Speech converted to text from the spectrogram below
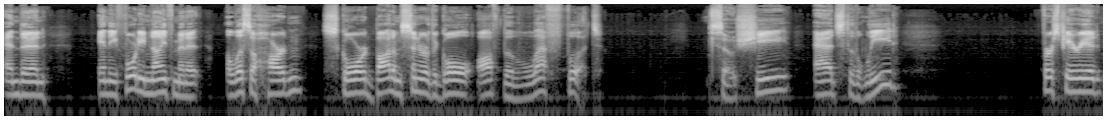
and then in the 49th minute, Alyssa Harden scored bottom center of the goal off the left foot. So she adds to the lead First period,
